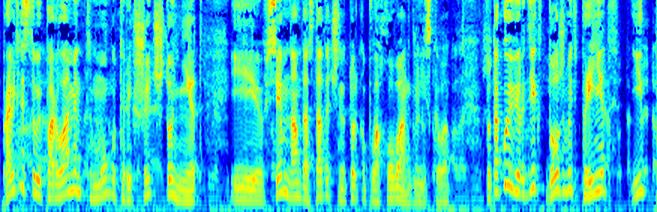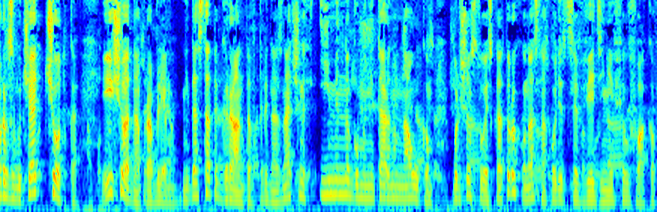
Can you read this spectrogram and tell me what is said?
Правительство и парламент могут решить, что нет, и всем нам достаточно только плохого английского, то такой вердикт должен быть принят и прозвучать четко. И еще одна проблема – недостаток грантов, предназначенных именно гуманитарным наукам, большинство из которых у нас находится в ведении филфаков.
